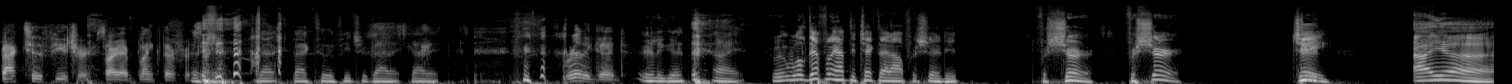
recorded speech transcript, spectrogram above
Back to the Future. Sorry, I blanked there for a second. back, back to the Future. Got it. Got it. really good. Really good. All right. We- We'll definitely have to check that out for sure, dude. For sure. For sure. Jay. Dude. I uh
